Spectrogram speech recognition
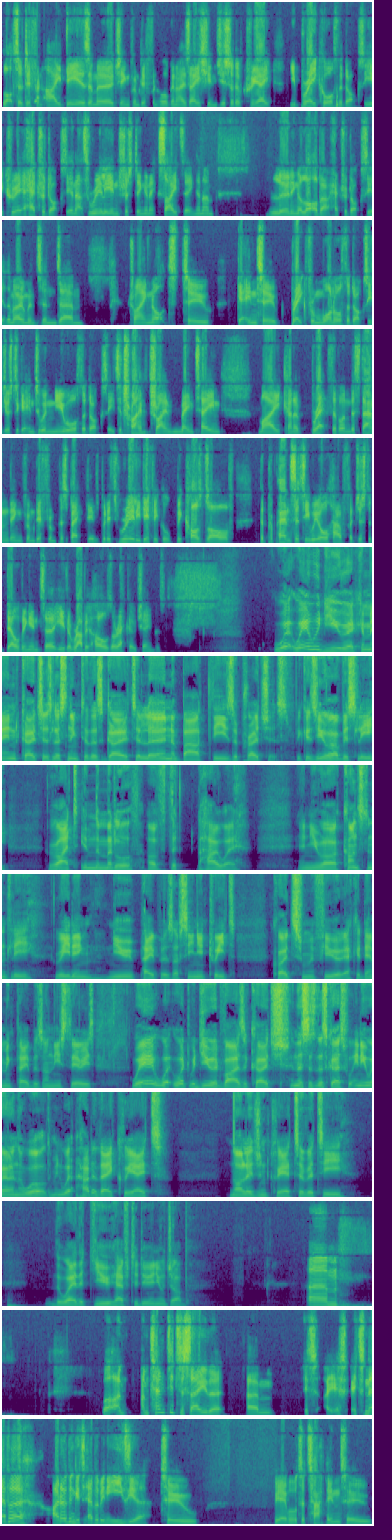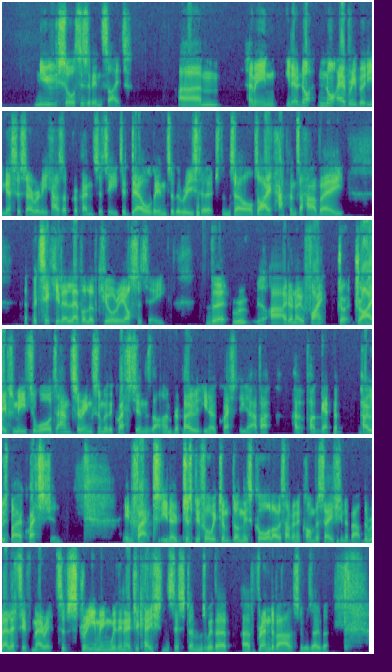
lots of different ideas emerging from different organizations, you sort of create, you break orthodoxy, you create heterodoxy. And that's really interesting and exciting. And I'm learning a lot about heterodoxy at the moment and um, trying not to get into break from one orthodoxy just to get into a new orthodoxy to try and try and maintain my kind of breadth of understanding from different perspectives. But it's really difficult because of the propensity we all have for just delving into either rabbit holes or echo chambers. Where, where would you recommend coaches listening to this go to learn about these approaches? Because you're obviously right in the middle of the highway and you are constantly reading new papers. I've seen you tweet quotes from a few academic papers on these theories. Where what, what would you advise a coach? And this is this goes for anywhere in the world. I mean, where, how do they create knowledge and creativity the way that you have to do in your job? Um, well, I'm I'm tempted to say that um, it's, it's it's never. I don't think it's ever been easier to be able to tap into new sources of insight. Um, I mean, you know, not not everybody necessarily has a propensity to delve into the research themselves. I happen to have a a particular level of curiosity that I don't know fight, drives me towards answering some of the questions that I'm proposed. You know, question. You know, if I, if I get posed by a question, in fact, you know, just before we jumped on this call, I was having a conversation about the relative merits of streaming within education systems with a, a friend of ours who was over.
